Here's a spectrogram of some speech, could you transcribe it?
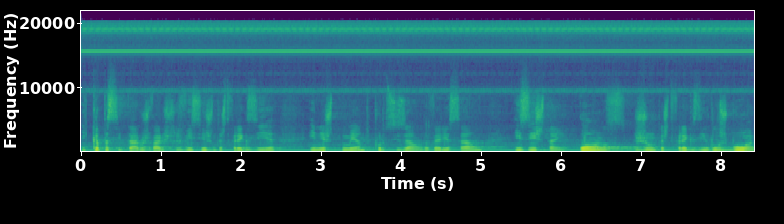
e capacitar os vários serviços e as juntas de freguesia e, neste momento, por decisão da variação, existem 11 juntas de freguesia de Lisboa,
